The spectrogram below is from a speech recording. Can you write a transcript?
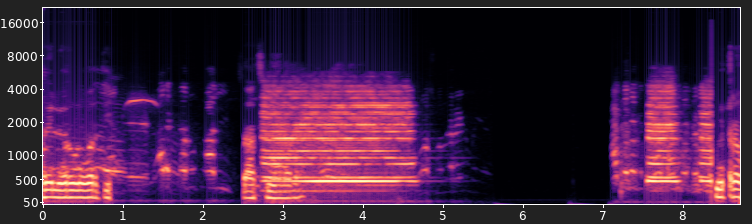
रेल्वे रोडवरती चाचणी होणार आहे. मित्र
